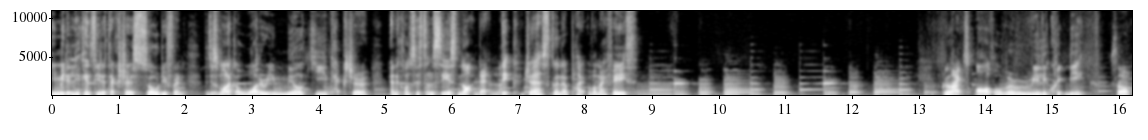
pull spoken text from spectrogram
Immediately you can see the texture is so different. This is more like a watery, milky texture and the consistency is not that thick. Just gonna apply it over my face. Glides all over really quickly. So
